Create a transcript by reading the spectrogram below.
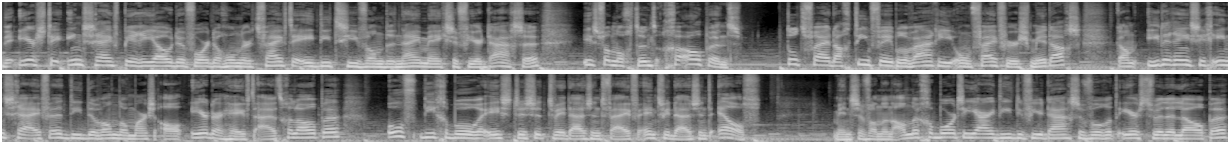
De eerste inschrijfperiode voor de 105e editie van de Nijmeegse Vierdaagse is vanochtend geopend. Tot vrijdag 10 februari om 5 uur s middags kan iedereen zich inschrijven die de wandelmars al eerder heeft uitgelopen of die geboren is tussen 2005 en 2011. Mensen van een ander geboortejaar die de Vierdaagse voor het eerst willen lopen,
